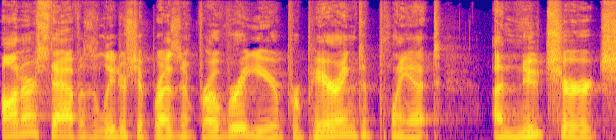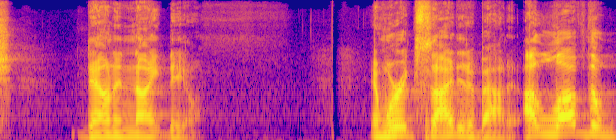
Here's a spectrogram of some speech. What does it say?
on our staff as a leadership resident for over a year, preparing to plant a new church down in Knightdale. And we're excited about it. I love the,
